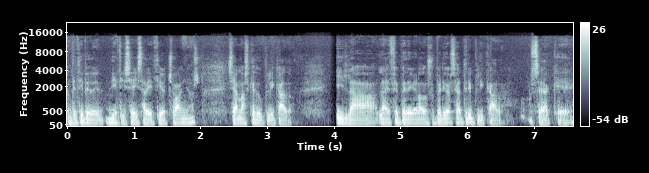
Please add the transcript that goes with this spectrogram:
en principio de 16 a 18 años, se ha más que duplicado. Y la, la FP de grado superior se ha triplicado. O sea que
